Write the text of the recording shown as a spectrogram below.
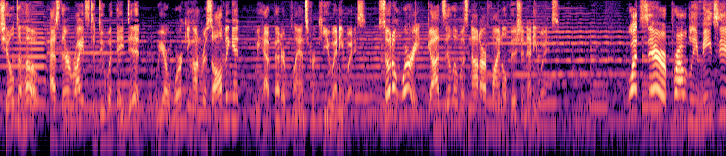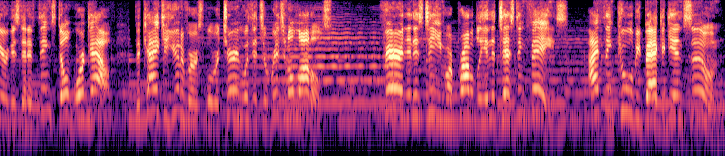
Chill Toho has their rights to do what they did. We are working on resolving it. We have better plans for KU, anyways. So don't worry, Godzilla was not our final vision, anyways. What Sarah probably means here is that if things don't work out, the Kaiju universe will return with its original models. Farron and his team are probably in the testing phase. I think KU will be back again soon.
